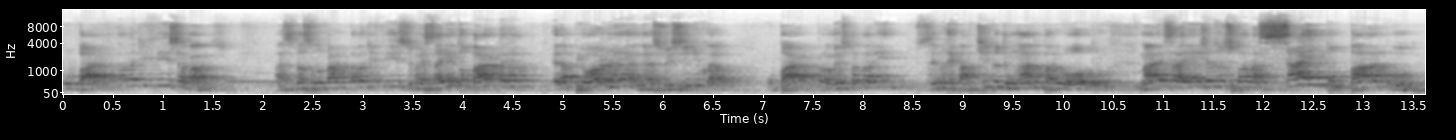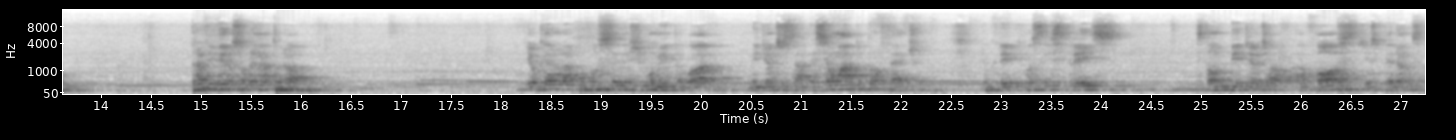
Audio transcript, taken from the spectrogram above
O barco estava difícil, amados. A situação do barco estava difícil, mas sair do barco era, era pior, né? É suicídio, cara. O barco, pelo menos, estava ali sendo rebatido de um lado para o outro. Mas aí Jesus fala: sai do barco para viver o sobrenatural. Eu quero orar por você neste momento agora, mediante essa, esse é um ato profético. Eu creio que vocês três estão mediante a, a voz de esperança.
